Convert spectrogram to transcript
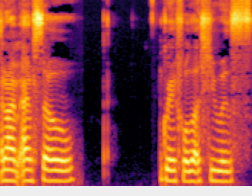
And I'm, I'm so grateful that she was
